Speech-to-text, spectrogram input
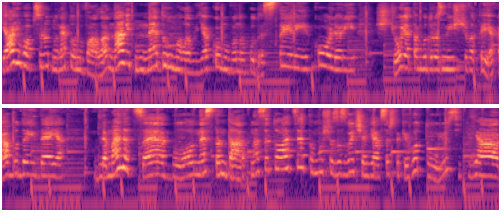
я його абсолютно не планувала, навіть не думала, в якому воно буде стилі, кольорі, що я там буду розміщувати, яка буде ідея. Для мене це було нестандартна ситуація, тому що зазвичай я все ж таки готуюсь, я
